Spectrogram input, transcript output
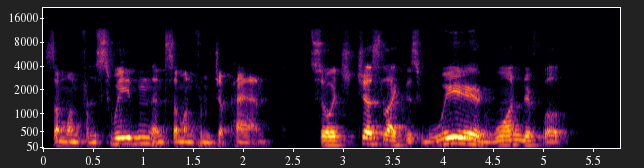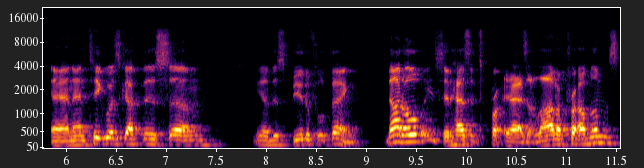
someone from Sweden and someone from Japan. So it's just like this weird, wonderful, and Antigua's got this. Um, you know this beautiful thing. Not always. It has its it has a lot of problems,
